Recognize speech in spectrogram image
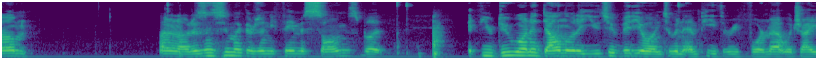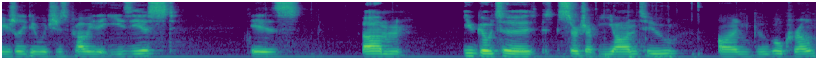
Um, I don't know. It doesn't seem like there's any famous songs, but if you do want to download a YouTube video into an MP3 format, which I usually do, which is probably the easiest, is um, you go to search up Yontoo on Google Chrome.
